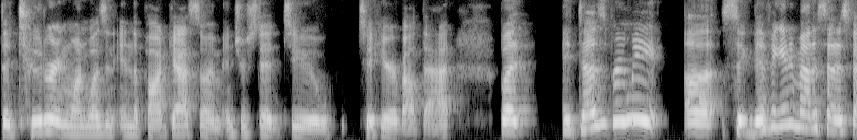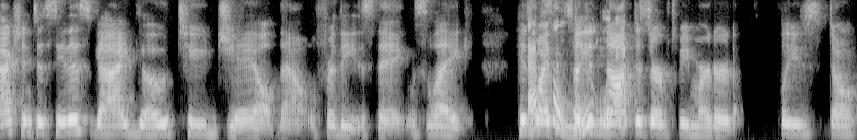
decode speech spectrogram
the tutoring one wasn't in the podcast, so I'm interested to to hear about that. But it does bring me a significant amount of satisfaction to see this guy go to jail now for these things. Like his Absolutely. wife and son did not deserve to be murdered. Please don't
